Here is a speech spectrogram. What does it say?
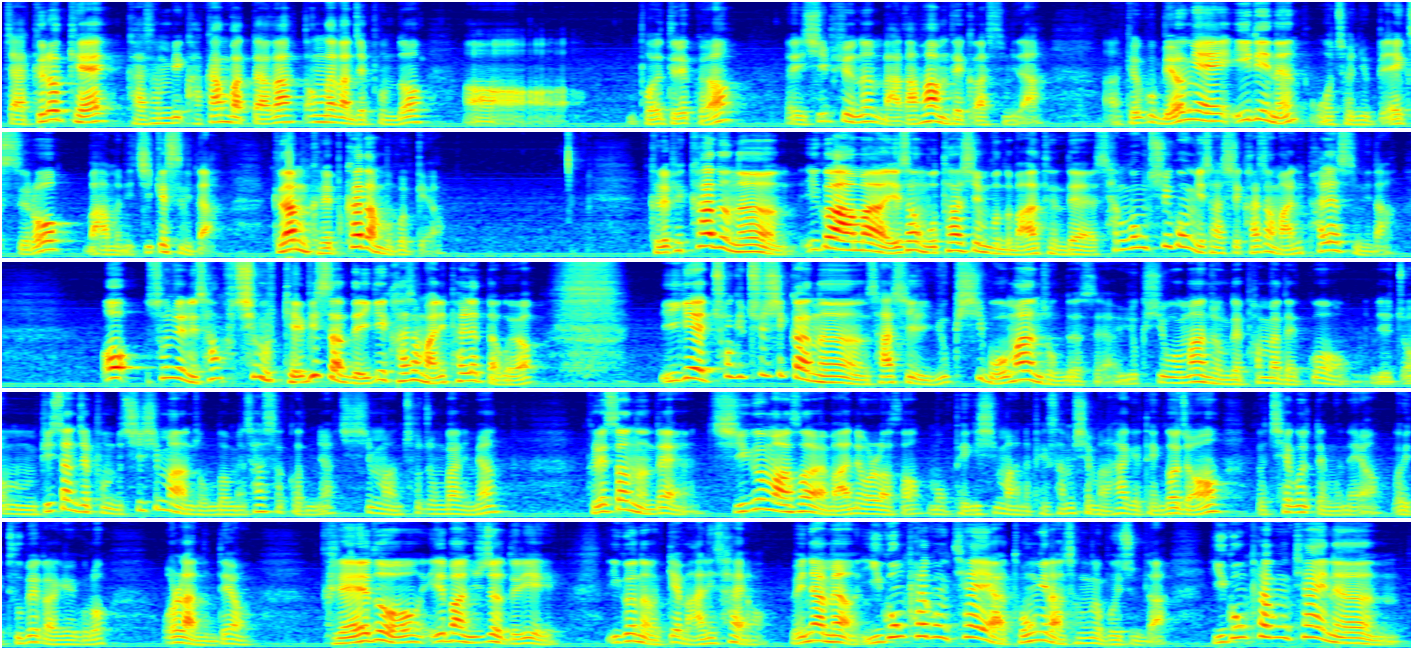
자 그렇게 가성비 각광받다가 떡나간 제품도 어, 보여드렸고요. CPU는 마감하면 될 것 같습니다. 어, 결국 명예의 1위는 5600X로 마무리 짓겠습니다. 그 다음 그래픽카드 한번 볼게요. 그래픽카드는 이거 아마 예상 못하시는 분도 많을 텐데 3070이 사실 가장 많이 팔렸습니다. 어? 송전이 3070 개비싼데 이게 가장 많이 팔렸다고요? 이게 초기 출시가는 사실 65만원 정도였어요 65만원 정도에 판매됐고 이제 좀 비싼 제품도 70만원 정도면 샀었거든요 70만원 초중반이면 그랬었는데 지금 와서 많이 올라서 뭐 120만원 130만원 하게 된 거죠. 그 채굴 때문에요. 거의 두 배 가격으로 올랐는데요. 그래도 일반 유저들이 이거는 꽤 많이 사요. 왜냐면 2080 Ti와 동일한 성능을 보여줍니다. 2080 Ti는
